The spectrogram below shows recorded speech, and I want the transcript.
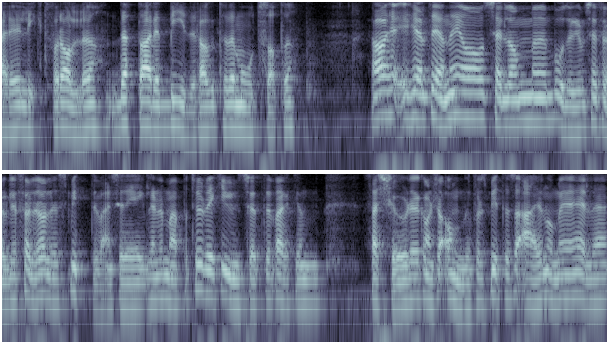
er det likt for alle. Dette er et bidrag til det motsatte. Ja, he- helt enig. Og selv om eh, Bodø-Glimt selvfølgelig følger alle smittevernreglene de er på tur, og ikke utsetter verken seg sjøl eller kanskje andre for smitte, så er det noe med hele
